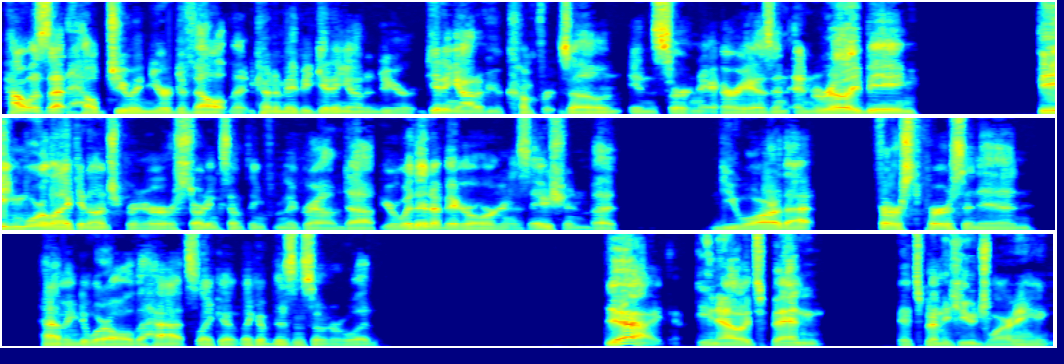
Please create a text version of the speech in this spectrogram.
How has that helped you in your development? Kind of maybe getting out into your getting out of your comfort zone in certain areas and, and really being being more like an entrepreneur or starting something from the ground up. You're within a bigger organization, but you are that first person in having to wear all the hats like a like a business owner would. Yeah, you know, it's been it's been a huge learning,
